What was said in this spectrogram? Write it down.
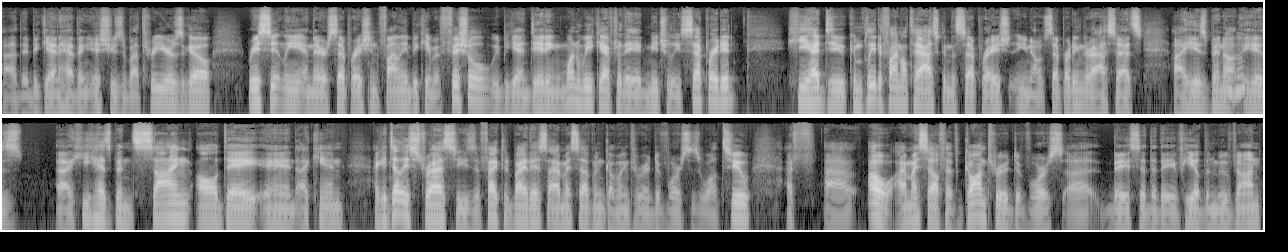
Uh, they began having issues about three years ago. Recently, and their separation finally became official. We began dating one week after they had mutually separated. He had to complete a final task in the separation, you know, separating their assets. Uh, he has been, uh, he has uh, he has been sighing all day, and I can I can tell he's stressed. He's affected by this. I myself am going through a divorce as well too. I've uh, oh I myself have gone through a divorce. Uh, they said that they've healed and moved on,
